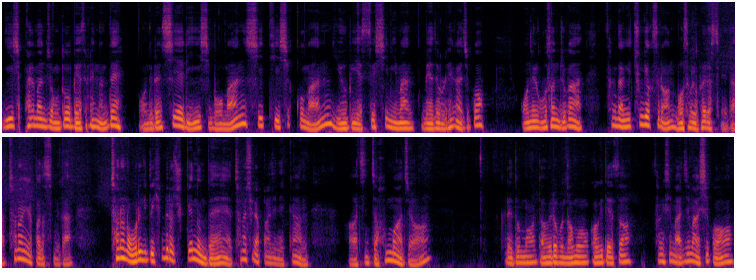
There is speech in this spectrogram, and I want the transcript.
28만 정도 매수를 했는데 오늘은 CL이 25만, CT 19만, UBS 12만 매도를 해가지고 오늘 우선주가 상당히 충격스러운 모습을 보여줬습니다. 천 원이나 빠졌습니다. 천 원 오르기도 힘들어 죽겠는데 천 원씩이나 빠지니까 어, 진짜 혼모하죠. 그래도 뭐 여러분 너무 거기에 대해서 상심하지 마시고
